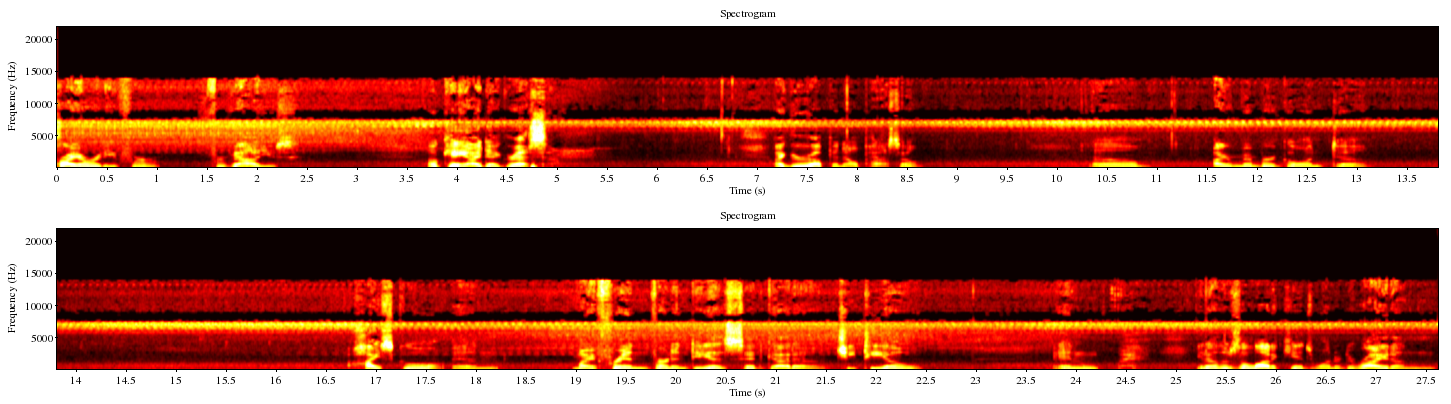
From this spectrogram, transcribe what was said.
priority for for values. Okay, I digress. I grew up in El Paso. Um, I remember going to high school, and my friend Vernon Diaz had got a GTO, and you know, there's a lot of kids wanted to ride on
